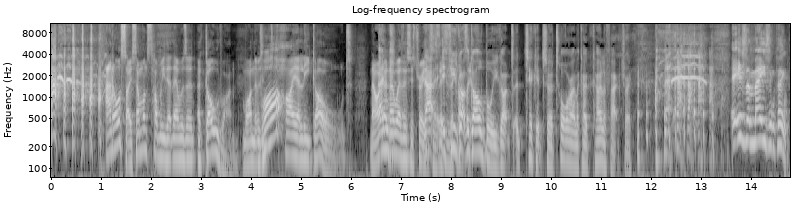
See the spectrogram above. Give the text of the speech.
And also, someone's told me that there was a, a gold one, one that was What? entirely gold. Now I don't know whether this is true. That- This is- this if is a you got the classic. gold ball, you got a ticket to a tour around the Coca Cola factory. it is an amazing thing.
